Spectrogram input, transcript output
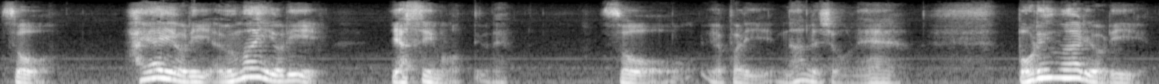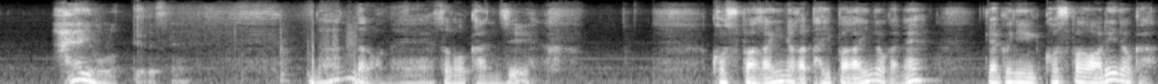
そう。早いより、うまいより安いものっていうね。そう、やっぱり、なんでしょうね。ボリュームあるより、早いものっていうですね。なんだろうね、その感じ。コスパがいいのか、タイパがいいのかね。逆にコスパが悪いのか。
